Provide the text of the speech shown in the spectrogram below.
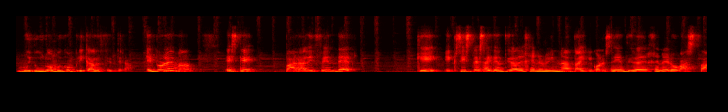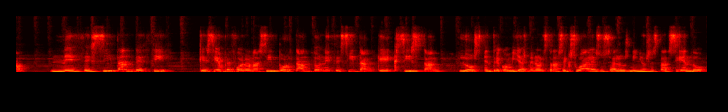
muy duro, muy complicado, etc. El problema es que para defender que existe esa identidad de género innata y que con esa identidad de género basta, necesitan decir que siempre fueron así, por tanto necesitan que existan los, entre comillas, menores transexuales, o sea, los niños están siendo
